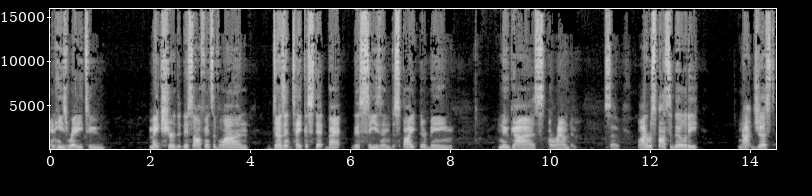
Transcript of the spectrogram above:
and he's ready to make sure that this offensive line doesn't take a step back this season despite there being new guys around him. So, a lot of responsibility, not just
